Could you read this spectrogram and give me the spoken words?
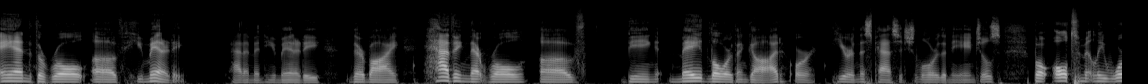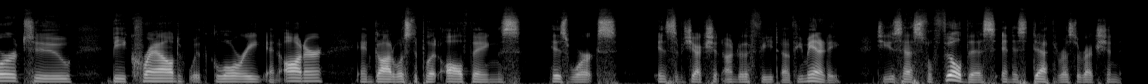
and the role of humanity. Adam and humanity, thereby having that role of being made lower than God, or here in this passage, lower than the angels, but ultimately were to be crowned with glory and honor, and God was to put all things, his works, in subjection under the feet of humanity. Jesus has fulfilled this in his death, resurrection,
